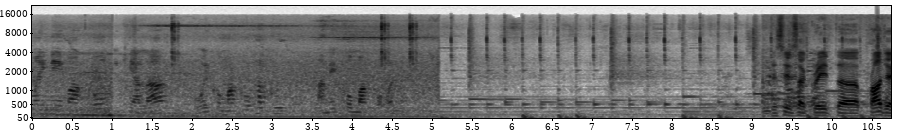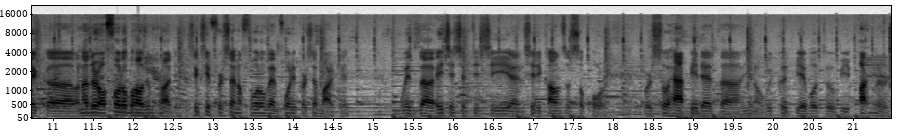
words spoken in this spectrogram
mako ala ko mako haku ko mako ono. This is a great uh, project, uh, another affordable housing project, 60% affordable and 40% market with uh, HHFDC and City Council support. We're so happy that uh, you know we could be able to be partners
